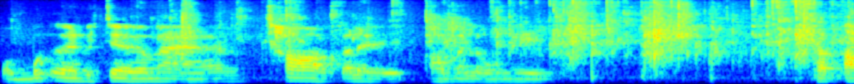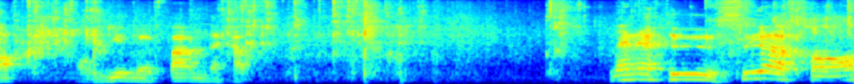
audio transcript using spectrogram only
ผมบังเอิญไปเจอมาชอบก็เลยเอามาลงในสต็อกของยืมไปปั้มนะครับ นั่นก็คือเสื้อของ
